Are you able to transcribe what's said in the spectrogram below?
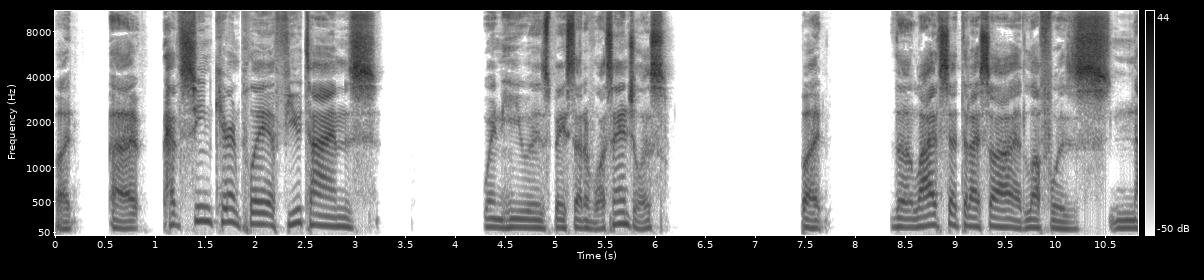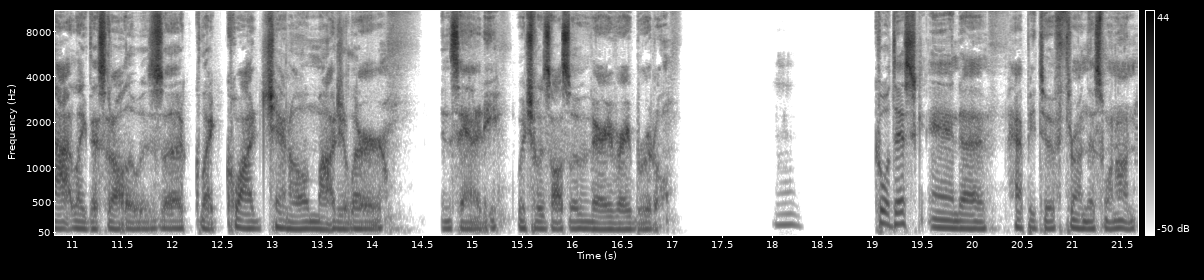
But uh, have seen Karen play a few times when he was based out of Los Angeles. but the live set that I saw at Luff was not like this at all. It was uh, like quad channel modular insanity, which was also very very brutal. Mm. Cool disc, and uh, happy to have thrown this one on.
